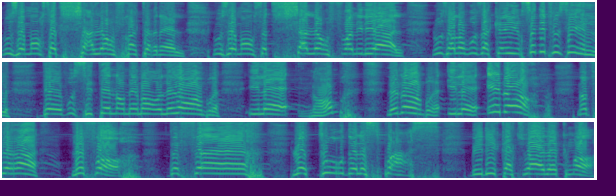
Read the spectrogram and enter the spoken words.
nous aimons cette chaleur fraternelle. Nous aimons cette chaleur familiale. Nous allons vous accueillir. C'est difficile de vous citer nommément le nombre. Il est nombre. Le nombre, il est énorme. Mais on fera l'effort de faire le tour de l'espace. Bidika, tu es avec moi.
